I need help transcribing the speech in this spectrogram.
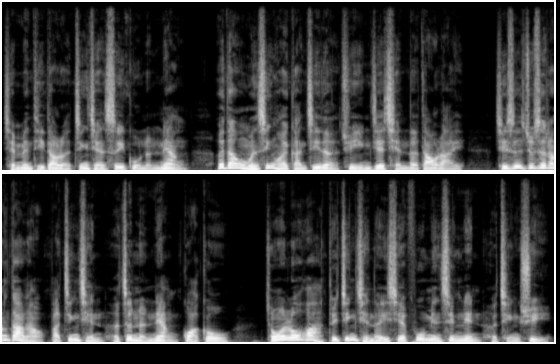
前面提到了，金钱是一股能量。而当我们心怀感激的去迎接钱的到来，其实就是让大脑把金钱和正能量挂钩，从而弱化对金钱的一些负面信念和情绪，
